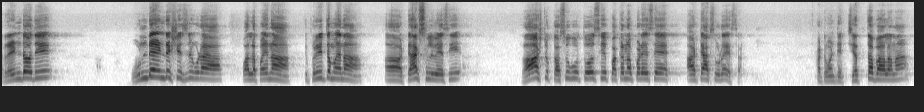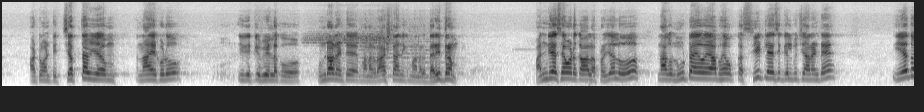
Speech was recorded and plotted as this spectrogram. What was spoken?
రెండోది ఉండే ఇండస్ట్రీస్ని కూడా వాళ్ళ పైన విపరీతమైన ట్యాక్సులు వేసి లాస్ట్ కసుగు తోసి పక్కన పడేసే ఆ ట్యాక్స్ కూడా వేస్తాడు. అటువంటి చెత్త పాలన అటువంటి చెత్త విజయం నాయకుడు ఇక వీళ్ళకు ఉండాలంటే మన రాష్ట్రానికి మనకు దరిద్రం. పనిచేసేవాడు కావాల? ప్రజలు నాకు నూట యాభై ఒక్క సీట్లు వేసి గెలిపించానంటే ఏదో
